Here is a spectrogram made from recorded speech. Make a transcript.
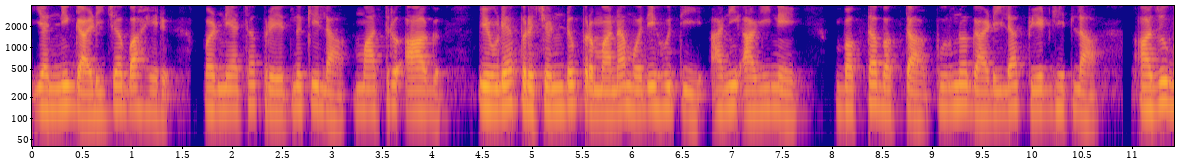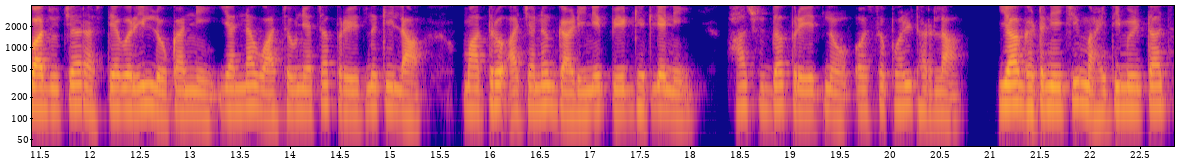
यांनी गाडीच्या बाहेर पडण्याचा प्रयत्न केला. मात्र आग एवढ्या प्रचंड प्रमाणामध्ये होती आणि आगीने बघता बघता पूर्ण गाडीला पेट घेतला. आजूबाजूच्या रस्त्यावरील लोकांनी यांना वाचवण्याचा प्रयत्न केला. मात्र अचानक गाडीने पेट घेतल्याने हा सुद्धा प्रयत्न असफल ठरला. या घटनेची माहिती मिळताच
